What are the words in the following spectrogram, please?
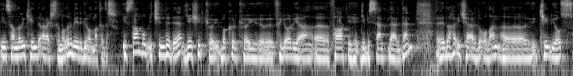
insanların kendi araştırmaları belirgin olmaktadır. İstanbul içinde de Yeşilköy, Bakırköy, Florya, Fatih gibi semtlerden daha içeride olan Kilyos,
